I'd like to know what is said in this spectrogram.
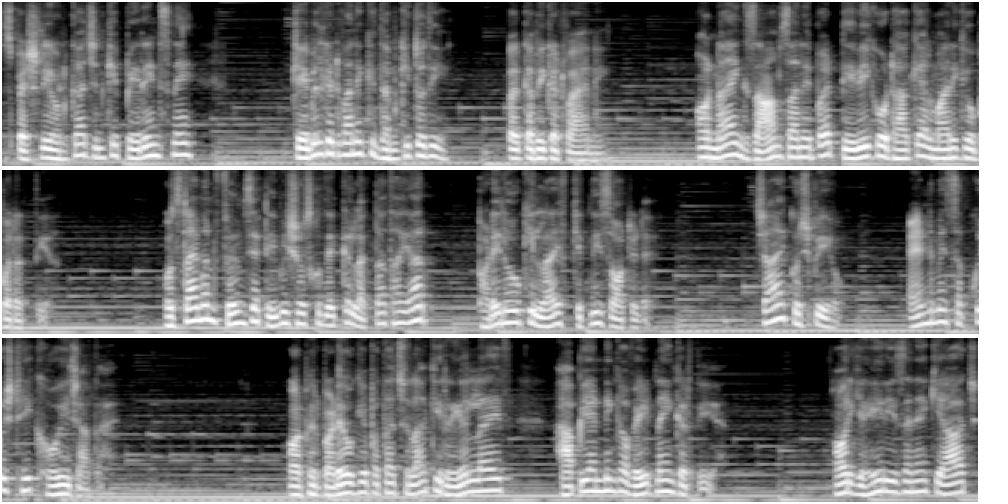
स्पेशली उनका जिनके पेरेंट्स ने केबल कटवाने की धमकी तो दी, पर कभी कटवाया नहीं। और ना एग्ज़ाम्स आने पर टीवी को उठा के अलमारी के ऊपर रख दिया। उस टाइम उन फ़िल्म या टीवी शोज़ को देखकर लगता था, यार, बड़े लोगों की लाइफ कितनी सॉर्टेड है। चाहे कुछ भी हो एंड में सब कुछ ठीक हो ही जाता है। और फिर बड़े होके पता चला कि रियल लाइफ हैप्पी एंडिंग का वेट नहीं करती है। और यही रीजन है कि आज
